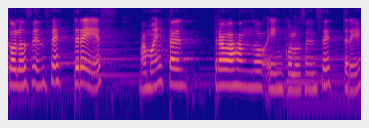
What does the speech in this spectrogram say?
Colosenses 3. Vamos a estar trabajando en Colosenses 3.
